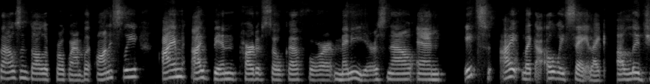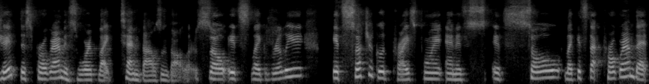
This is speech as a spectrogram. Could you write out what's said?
thousand dollar program. But honestly, I'm I've been part of SOCA for many years now, and it's i like i always say like a legit this program is worth like $10000 so it's like really it's such a good price point and it's it's so like it's that program that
